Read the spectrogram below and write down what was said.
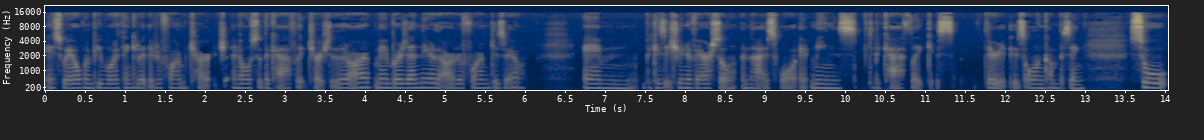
as well when people are thinking about the Reformed Church and also the Catholic Church that there are members in there that are Reformed as well. Um, because it's universal and that is what it means to be Catholic. It's there it's all encompassing. So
